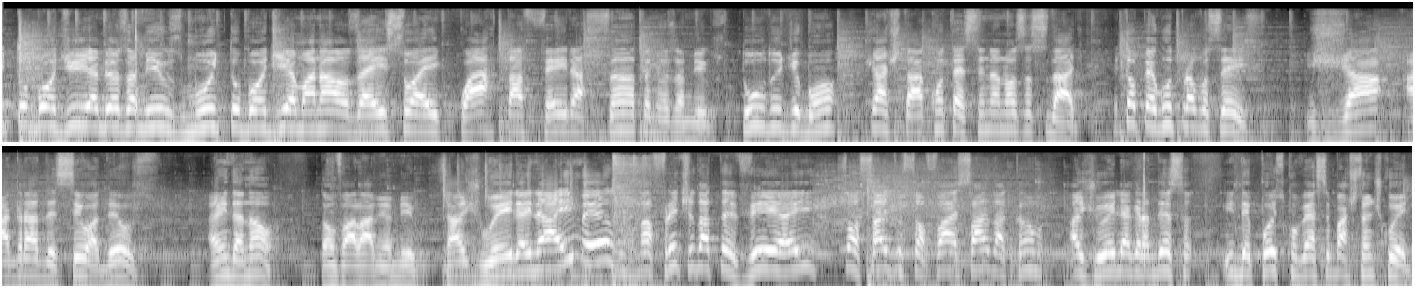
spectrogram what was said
Muito bom dia, meus amigos. Muito bom dia, Manaus. É isso aí, quarta-feira santa, meus amigos. Tudo de bom já está acontecendo na nossa cidade. Então pergunto para vocês, já agradeceu a Deus? Ainda não? Então vai lá, meu amigo, se ajoelha aí, mesmo, na frente da TV, aí só sai do sofá, sai da cama, ajoelha, agradeça e depois converse bastante com ele.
